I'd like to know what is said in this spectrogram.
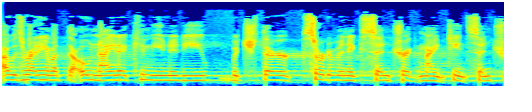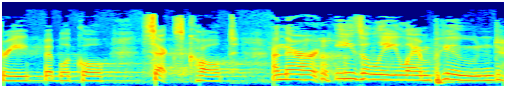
I was writing about the Oneida community, which they're sort of an eccentric 19th century biblical sex cult, and they're easily lampooned.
